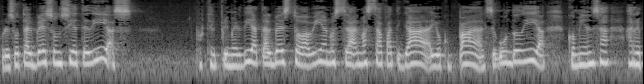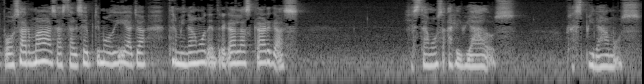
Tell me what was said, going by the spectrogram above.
Por eso tal vez son siete días porque el primer día tal vez todavía nuestra alma está fatigada y ocupada, el segundo día comienza a reposar más, hasta el séptimo día ya terminamos de entregar las cargas. Y estamos aliviados, respiramos,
